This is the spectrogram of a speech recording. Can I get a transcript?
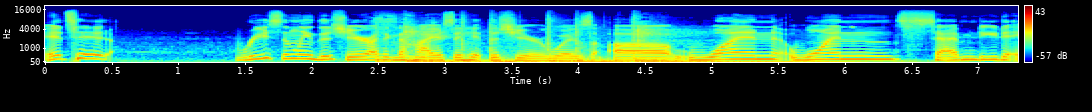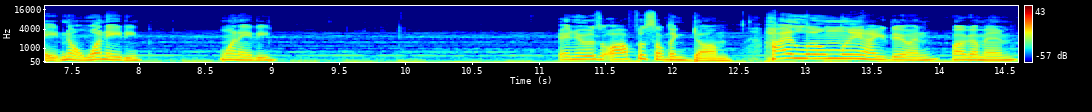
It's hit recently this year. I think the highest it hit this year was uh one 170 to 8. No, 180. 180. And it was off with something dumb. Hi, Lonely. How you doing? Welcome in.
